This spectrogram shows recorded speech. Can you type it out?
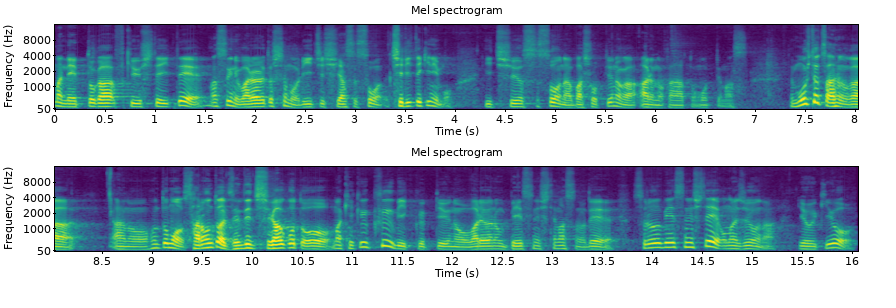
まあ、ネットが普及していて、まあ、すぐに我々としてもリーチしやすそう地理的にもリーチしやすそうな場所っていうのがあるのかなと思ってますもう一つあるのがあの本当もうサロンとは全然違うことを、まあ、結局クービックっていうのを我々もベースにしてますのでそれをベースにして同じような領域を、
